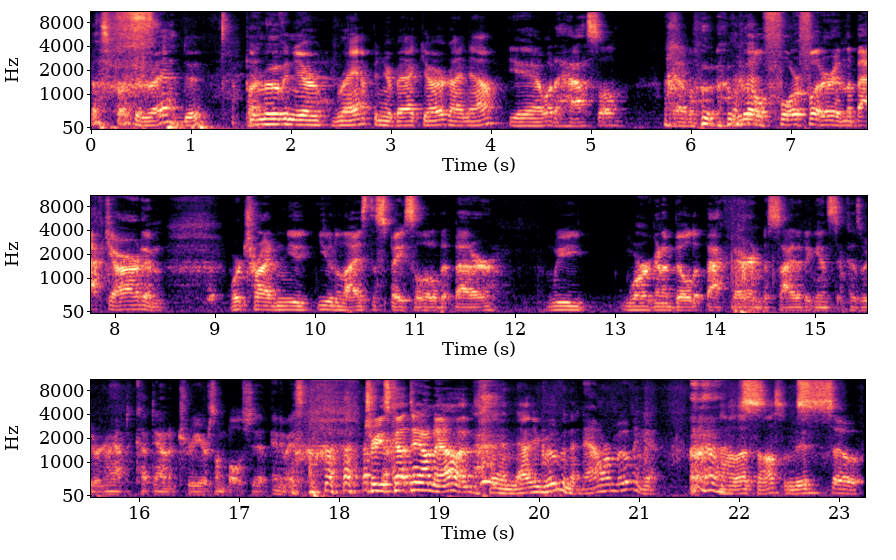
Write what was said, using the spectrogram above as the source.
That's fucking rad, dude. But- You're moving your ramp in your backyard right now. Yeah, what a hassle. I have a little four footer in the backyard, and we're trying to u- utilize the space a little bit better. We were gonna build it back there and decided against it because we were gonna have to cut down a tree or some bullshit. Anyways, tree's cut down now, and And now you're moving it. now we're moving it. Oh, that's awesome, dude. So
